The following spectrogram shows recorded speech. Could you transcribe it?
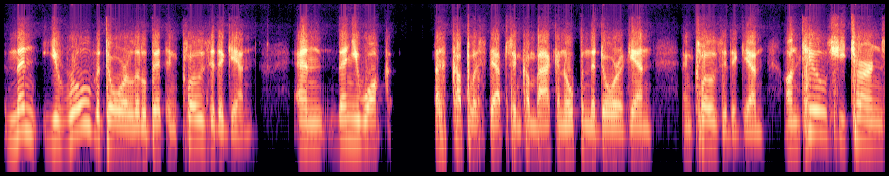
And then you roll the door a little bit and close it again. And then you walk a couple of steps and come back and open the door again and close it again until she turns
